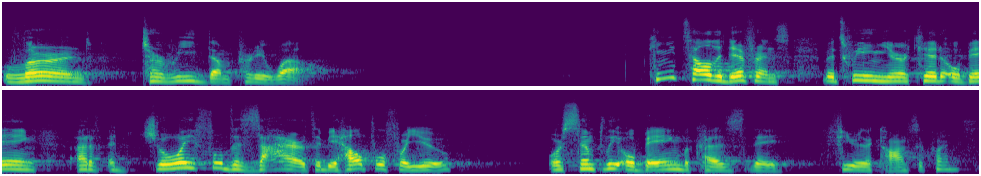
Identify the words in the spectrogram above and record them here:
learned to read them pretty well. Can you tell the difference between your kid obeying out of a joyful desire to be helpful for you or simply obeying because they fear the consequence?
